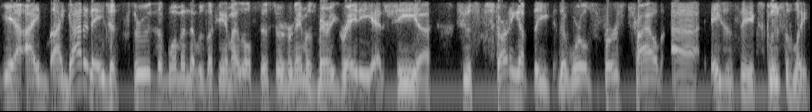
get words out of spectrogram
Yeah, I I got an agent through the woman that was looking at my little sister. Her name was Mary Grady, and she uh, she was starting up the the world's first child uh, agency exclusively.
